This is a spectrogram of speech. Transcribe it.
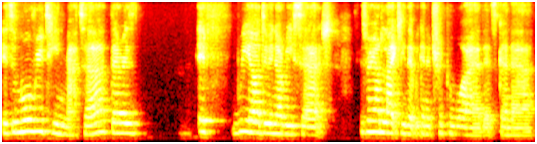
it's a more routine matter. There is, if we are doing our research, it's very unlikely that we're going to trip a wire that's going to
